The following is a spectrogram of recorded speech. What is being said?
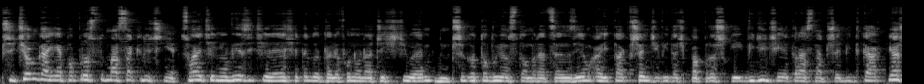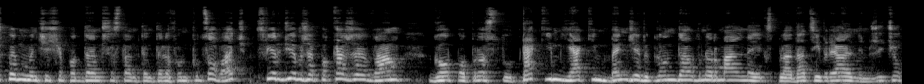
Przyciąga je po prostu masakrycznie. Słuchajcie, nie uwierzycie ile ja się tego telefonu naczyściłem, przygotowując tą recenzję, a i tak wszędzie widać paproszki. Widzicie je teraz na przebitkach. Ja już w pewnym momencie się poddałem, przestałem ten telefon pucować. Stwierdziłem, że pokażę Wam go po prostu takim, jakim będzie wyglądał w normalnej eksploatacji, w realnym życiu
